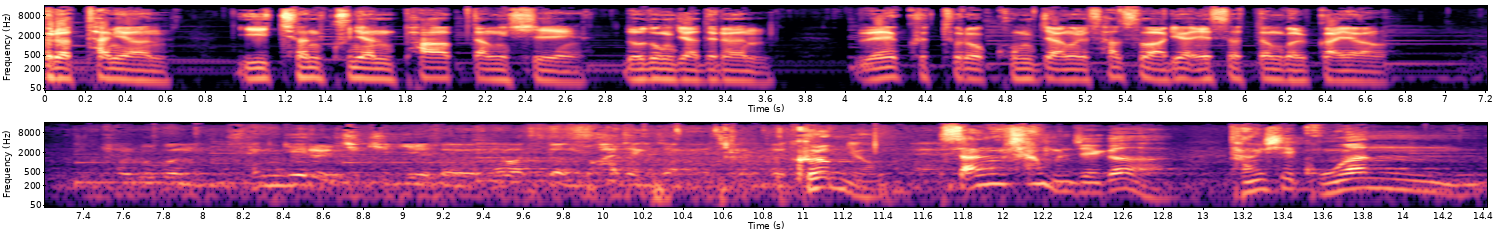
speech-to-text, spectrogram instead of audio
그렇다면 2009년 파업 당시 노동자들은 왜 그토록 공장을 사수하려 애썼던 걸까요? 결국은 생계를 지키기 위해서 해왔던 과정이잖아요. 지금까지. 그럼요. 쌍용차 문제가 당시 공안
